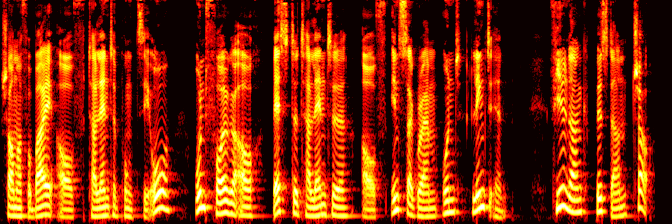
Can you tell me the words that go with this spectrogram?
schau mal vorbei auf talente.co und folge auch Beste Talente auf Instagram und LinkedIn. Vielen Dank, bis dann, ciao.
